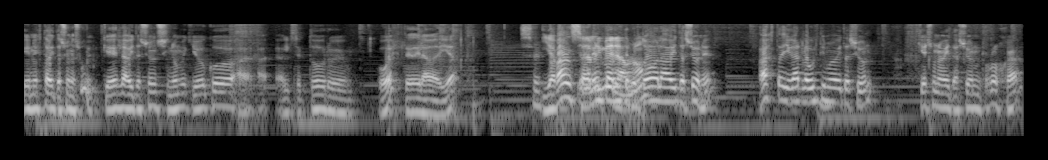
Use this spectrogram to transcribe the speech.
en esta habitación azul, que es la habitación, si no me equivoco, a- a- al sector eh, oeste de la abadía. Sí. Y avanza La lentamente primera, por ¿no? todas las habitaciones hasta llegar a la última habitación, que es una habitación roja,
